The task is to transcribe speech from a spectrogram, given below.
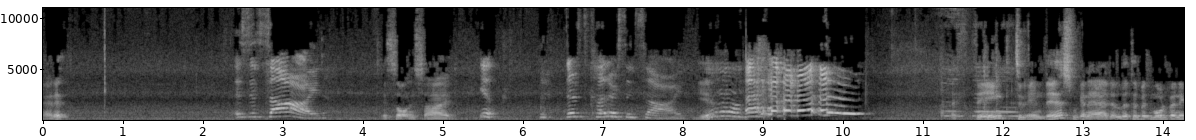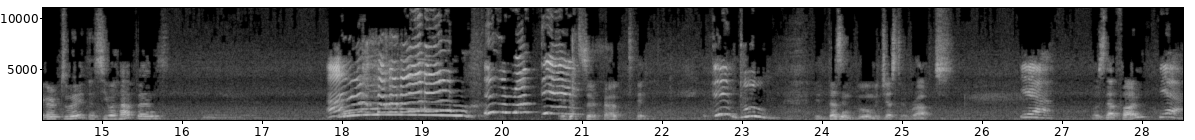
Add it. It's inside. It's all inside. Look. There's colors inside. Yeah. I think to end this, we're gonna add a little bit more vinegar to it and see what happens. Ah! No! It's erupting. It didn't boom. It doesn't boom, it just erupts. Yeah. Was that fun? Yeah.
